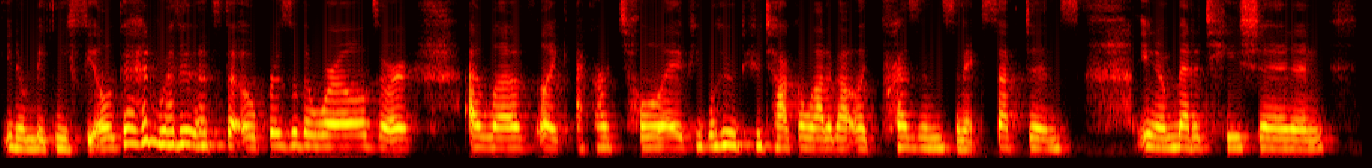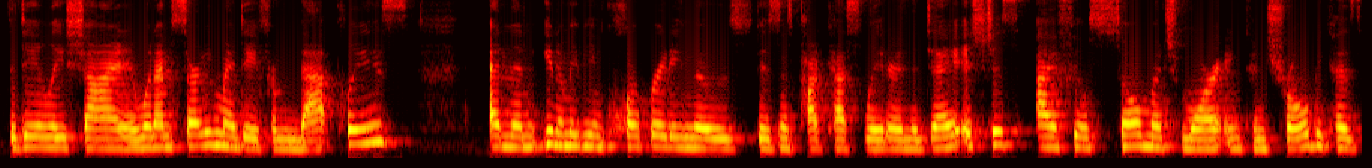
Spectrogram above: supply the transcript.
you know make me feel good whether that's the oprahs of the world or i love like eckhart tolle people who, who talk a lot about like presence and acceptance you know meditation and the daily shine and when i'm starting my day from that place and then you know maybe incorporating those business podcasts later in the day it's just i feel so much more in control because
